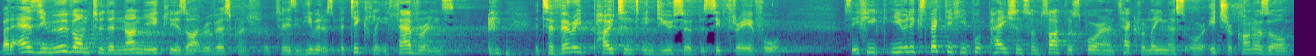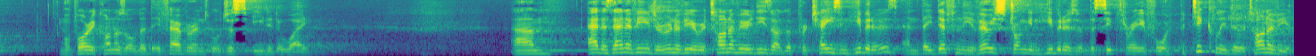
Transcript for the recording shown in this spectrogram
But as you move on to the non-nucleoside reverse transcriptase inhibitors, particularly efavirenz, it's a very potent inducer of the CYP3A4. So if you, you would expect if you put patients on cyclosporin and tacrolimus or itraconazole or voriconazole that the efavirenz will just eat it away. Um, Atazanavir, darunavir, ritonavir, these are the protease inhibitors, and they definitely are very strong inhibitors of the CYP3A4, particularly the ritonavir.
